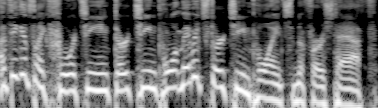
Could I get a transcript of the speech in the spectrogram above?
I think it's like 14, 13 points. Maybe it's 13 points in the first half.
